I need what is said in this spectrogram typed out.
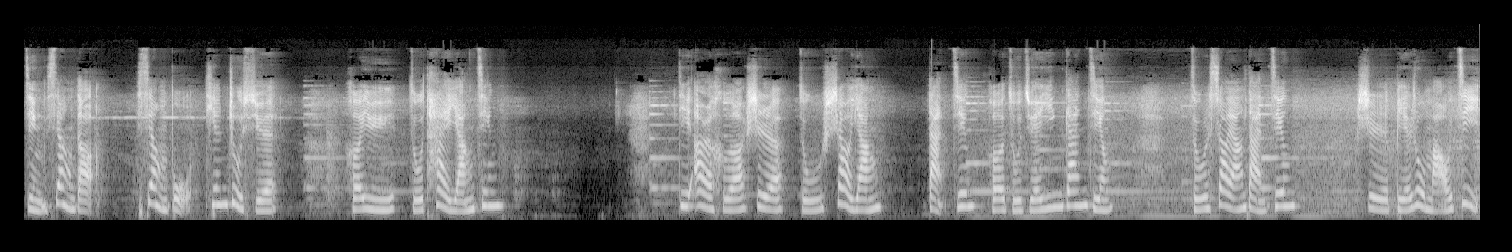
颈项的项部天柱穴，合于足太阳经。第二合是足少阳胆经和足厥阴肝经。足少阳胆经是别入毛际，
